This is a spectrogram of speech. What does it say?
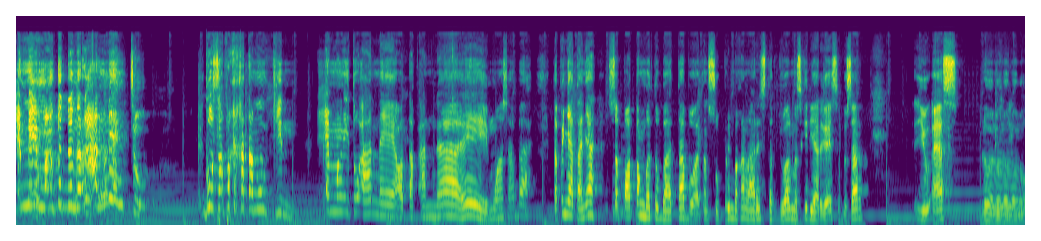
Eh, memang terdengar aneh, cu. Gak usah pakai kata mungkin. Emang itu aneh otak anda, hei muasabah. Tapi nyatanya sepotong batu bata buatan Supreme bahkan laris terjual meski dihargai sebesar US lo lo lo lo lo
